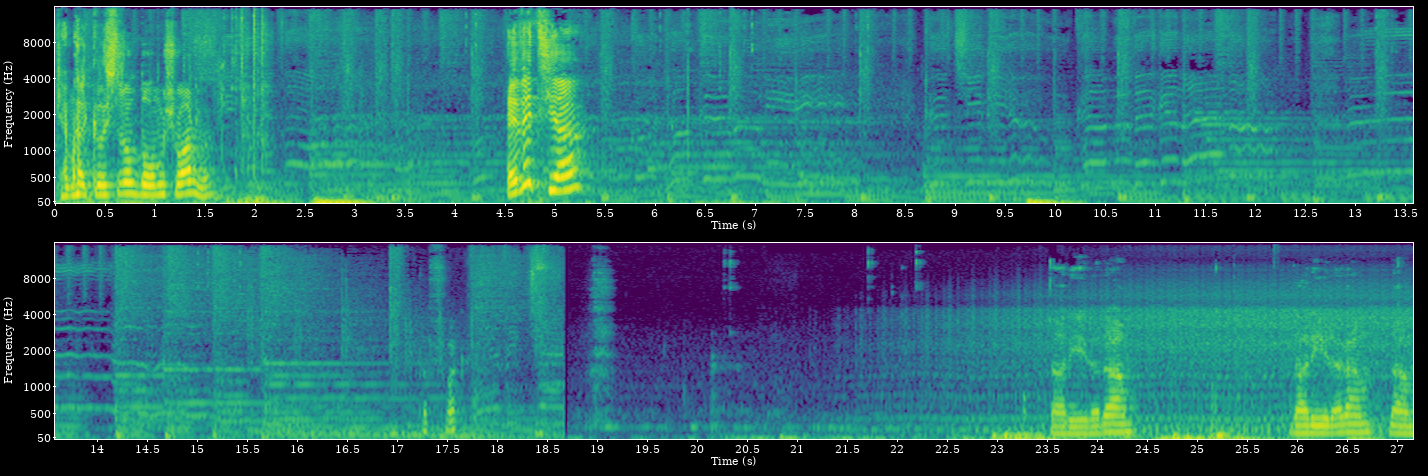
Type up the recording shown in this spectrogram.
Kemal Kılıçdaroğlu dolmuş var mı? Evet ya. The fuck? Dariraram. Dariraram. Dam.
